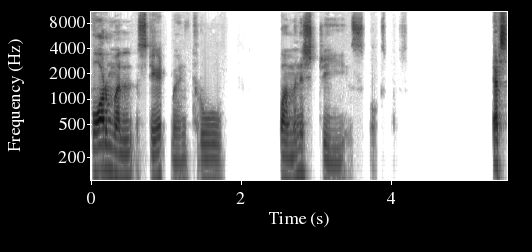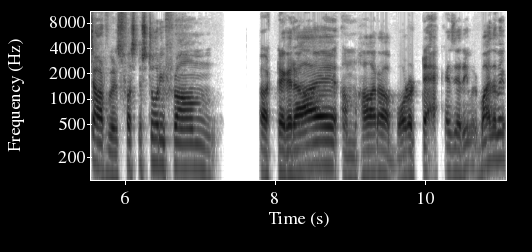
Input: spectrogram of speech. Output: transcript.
formal statement through Foreign Ministry spokesperson? Let's start with first story from uh, Tigray Amhara border Tekeze river. By the way,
